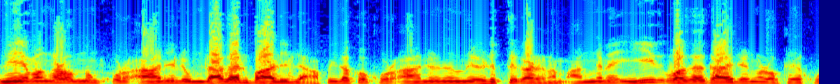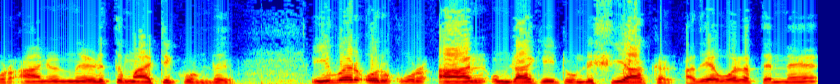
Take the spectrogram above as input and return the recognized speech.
നിയമങ്ങളൊന്നും ഖുർആാനിൽ ഉണ്ടാകാൻ പാടില്ല. അപ്പോൾ ഇതൊക്കെ ഖുർആാനിൽ നിന്ന് എടുത്തു കളയണം. അങ്ങനെ ഈ വക കാര്യങ്ങളൊക്കെ ഖുർആാനിൽ നിന്ന് എടുത്തു മാറ്റിക്കൊണ്ട് ഇവർ ഒരു ഖുർആൻ ഉണ്ടാക്കിയിട്ടുണ്ട് ഷിയാക്കൾ. അതേപോലെ തന്നെ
